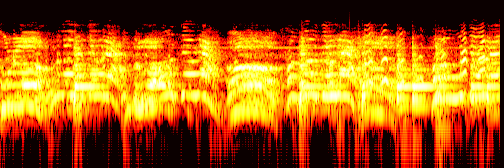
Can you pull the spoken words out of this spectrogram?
ಸುಳ್ಳ ಹೌದು ದೇವ್ರೆ ಹೌದಲ್ಲ? ಹೌದು ದೇವ್ರೆ ಹಾ. ಹೌದು ದೇವ್ರೆ ಹೌದು ದೇವ್ರೆ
